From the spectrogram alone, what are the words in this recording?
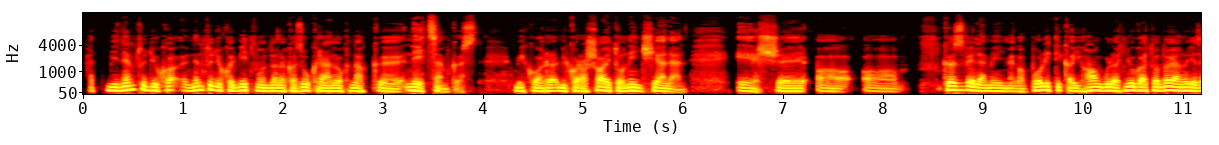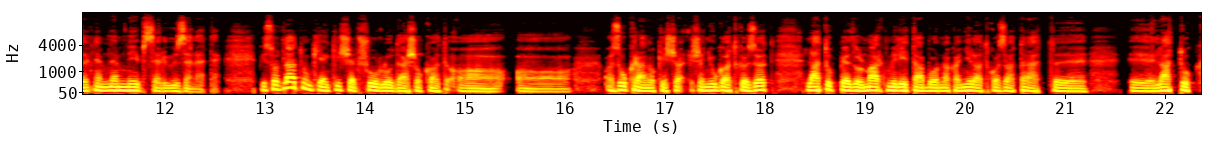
Hát mi nem tudjuk, nem tudjuk, hogy mit mondanak az ukránoknak négy szem közt, mikor, mikor a sajtó nincs jelen. És a, a közvélemény meg a politikai hangulat nyugaton olyan, hogy ezek nem, nem népszerű üzenetek. Viszont látunk ilyen kisebb surlódásokat a, a, az ukránok és a, és a nyugat között. Láttuk például Mark Militábornak a nyilatkozatát láttuk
